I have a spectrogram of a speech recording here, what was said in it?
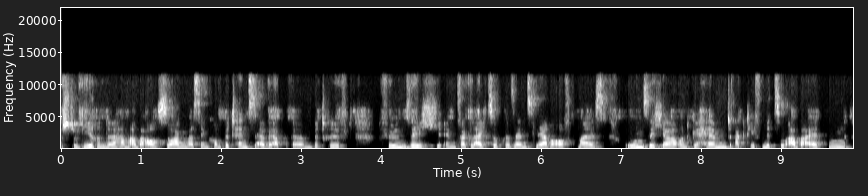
Studierende haben aber auch Sorgen, was den Kompetenzerwerb äh, betrifft, fühlen sich im Vergleich zur Präsenzlehre oftmals unsicher und gehemmt, aktiv mitzuarbeiten.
